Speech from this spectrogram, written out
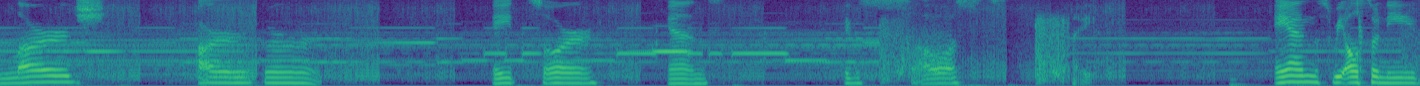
large carburetor and exhaust. And we also need,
